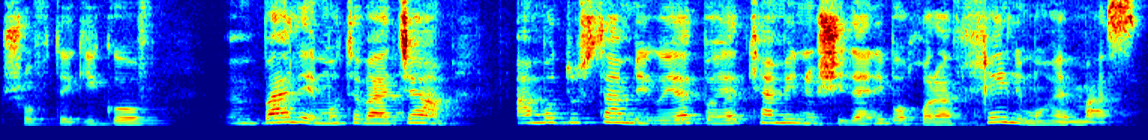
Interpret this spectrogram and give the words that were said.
شفتگی گفت بله متوجهم. اما دوستم می‌گوید باید کمی نوشیدنی بخورد. خیلی مهم است.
